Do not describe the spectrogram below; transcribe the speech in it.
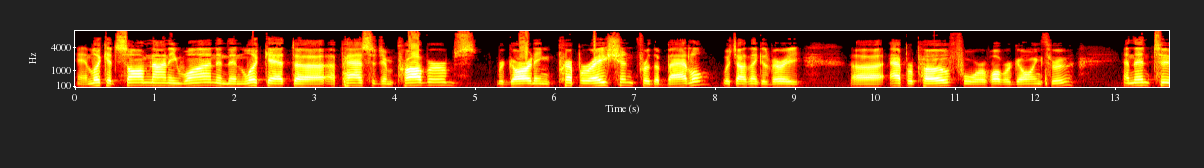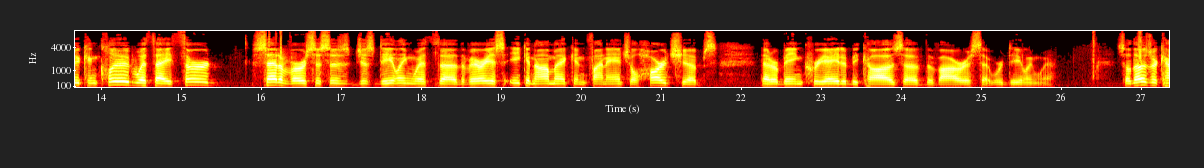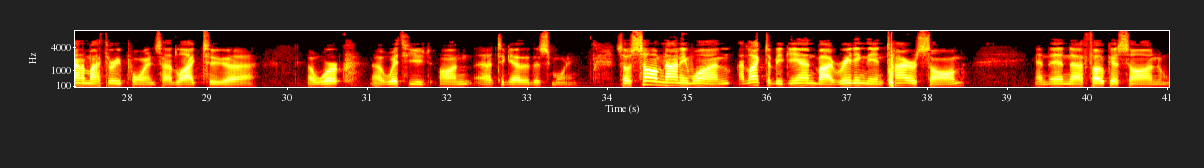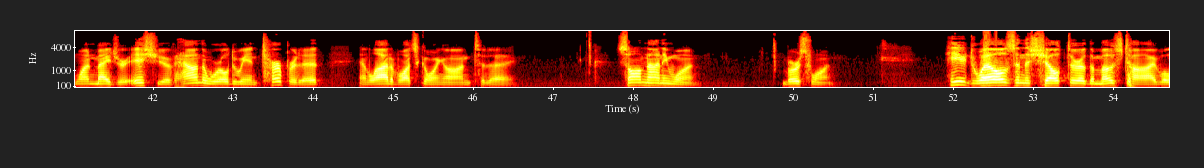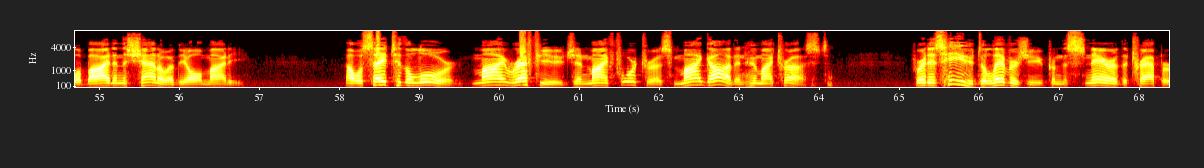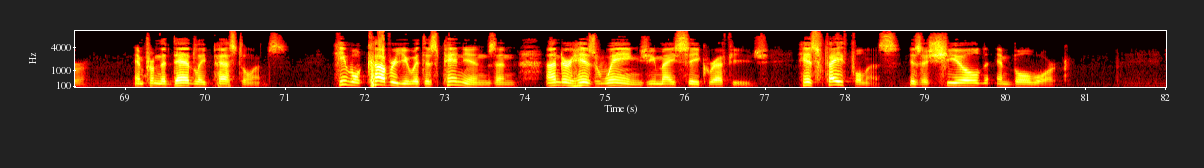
And look at Psalm 91 and then look at uh, a passage in Proverbs regarding preparation for the battle, which I think is very uh, apropos for what we're going through. And then to conclude with a third set of verses is just dealing with uh, the various economic and financial hardships that are being created because of the virus that we're dealing with. So those are kind of my three points I'd like to uh, uh, work uh, with you on uh, together this morning. So Psalm 91, I'd like to begin by reading the entire psalm and then uh, focus on one major issue of how in the world do we interpret it in light of what's going on today. Psalm 91, verse 1. He who dwells in the shelter of the Most High will abide in the shadow of the Almighty. I will say to the Lord, my refuge and my fortress, my God in whom I trust. For it is He who delivers you from the snare of the trapper and from the deadly pestilence. He will cover you with His pinions and under his wings you may seek refuge. His faithfulness is a shield and bulwark.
